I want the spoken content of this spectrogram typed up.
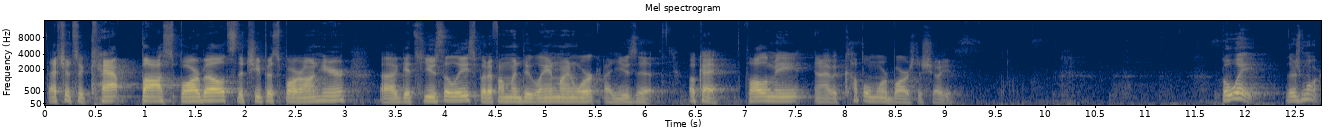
That's just a cap boss barbell. It's the cheapest bar on here. Uh, gets used the least, but if I'm gonna do landmine work, I use it. Okay, follow me, and I have a couple more bars to show you. But wait, there's more.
